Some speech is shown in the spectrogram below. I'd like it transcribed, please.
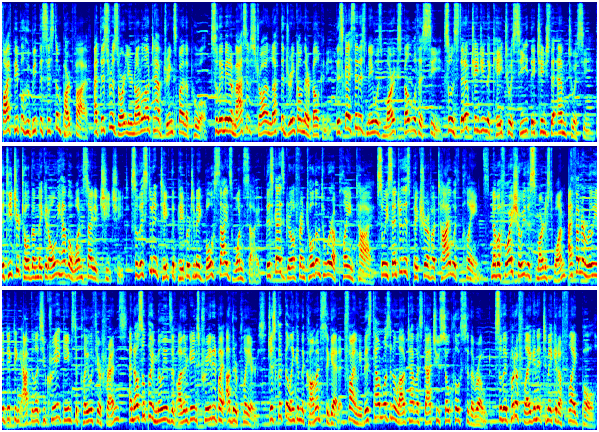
5 People Who Beat the System Part 5. At this resort, you're not allowed to have drinks by the pool, so they made a massive straw and left the drink on their balcony. This guy said his name was Mark spelled with a C, so instead of changing the K to a C, they changed the M to a C. The teacher told them they could only have a one-sided cheat sheet, so this student taped the paper to make both sides one side. This guy's girlfriend told him to wear a plain tie, so he sent her this picture of a tie with planes. Now before I show you the smartest one, I found a really addicting app that lets you create games to play with your friends, and also play millions of other games created by other players. Just click the link in the comments to get it. Finally, this town wasn't allowed to have a statue so close to the road, so they put a flag in it to make it a flagpole.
